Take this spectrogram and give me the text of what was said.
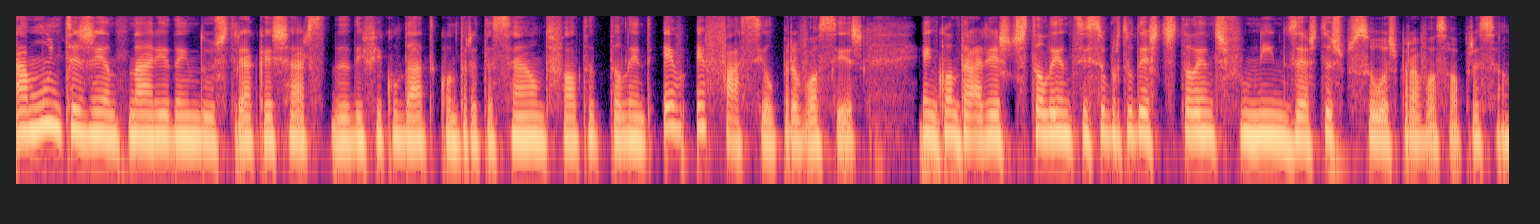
Há muita gente na área da indústria a queixar-se da dificuldade de contratação, de falta de talento. É, é fácil para vocês encontrar estes talentos e, sobretudo, estes talentos femininos, estas pessoas para a vossa operação?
